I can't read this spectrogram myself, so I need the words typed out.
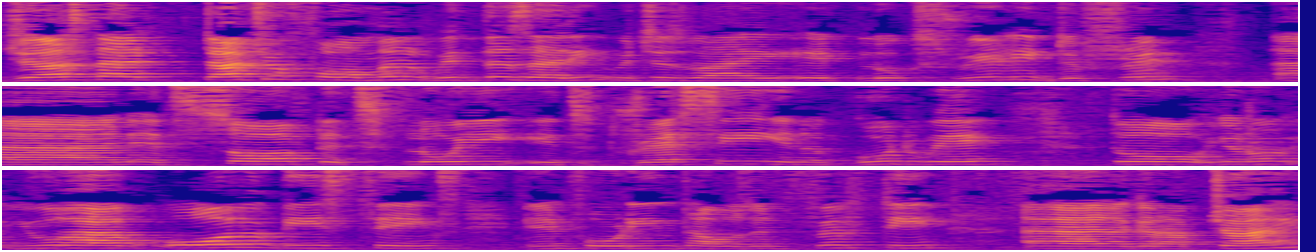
just that touch of formal with the zari which is why it looks really different. And it's soft it's flowy it's dressy in a good way. So you know you have all of these things in 14050 and agar aap chahe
